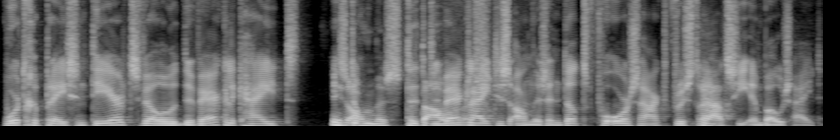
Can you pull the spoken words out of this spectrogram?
wordt gepresenteerd, terwijl de werkelijkheid Is de, anders. de, werkelijkheid anders. is anders. En dat veroorzaakt frustratie en boosheid.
